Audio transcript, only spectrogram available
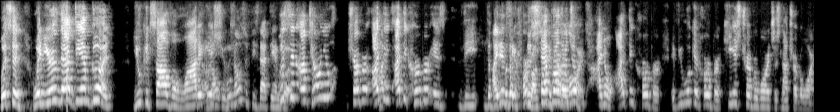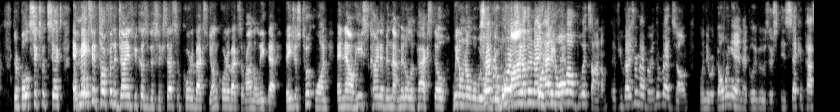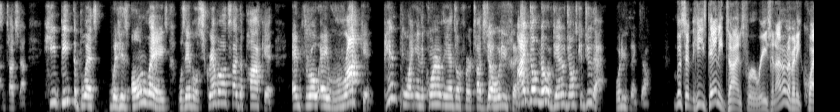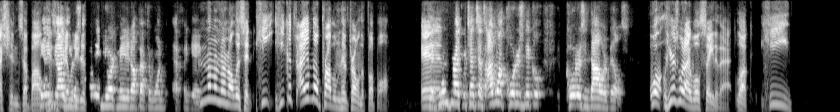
Listen, when you're that damn good, you could solve a lot of don't know. issues. Who knows if he's that damn good. Listen, good? I'm telling you, Trevor. I I- think I think Herbert is the the. I didn't the, say Herbert. The stepbrother. Trevor Lawrence. I know. I think Herbert. If you look at Herbert, he is Trevor Lawrence, just not Trevor Lawrence. They're both six foot six. It makes it tough for the Giants because of the success of quarterbacks, young quarterbacks around the league that they just took one, and now he's kind of in that middle of the pack still. We don't know what we want Trevor to do. Move Lawrence on the other night had an all-out blitz on him. If you guys remember, in the red zone when they were going in, I believe it was their, his second pass and touchdown. He beat the blitz with his own legs, was able to scramble outside the pocket and throw a rocket pinpoint in the corner of the end zone for a touchdown. Joe, what do you think? I don't know if Daniel Jones can do that. what do you think, Joe? Listen, he's Danny Dimes for a reason. I don't have any questions about Danny his Dimes, ability because to. somebody New York made it up after one effing game. No, no, no, no. Listen, he he could. Th- I have no problem with him throwing the football. Yeah, And Danny Dimes for ten cents. I want quarters, nickel, quarters, and dollar bills. Well, here's what I will say to that. Look, he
